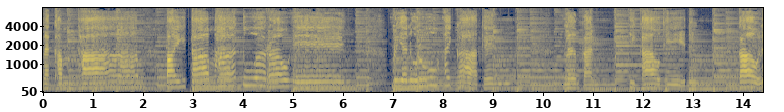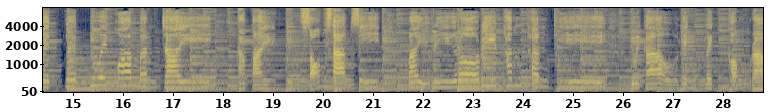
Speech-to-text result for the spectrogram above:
และคำถาม ไปตามหาตัวเราเอง เรียนรู้ให้กล้าเก่ง เริ่มกันที่ก้าวที่หนึ่งก้าวเล็กๆด้วยความมั่นใจก้าวไปหนึ่งสองสามสี่ไม่รีรอรีบทำทันที ด้วยก้าวเล็กๆของเรา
